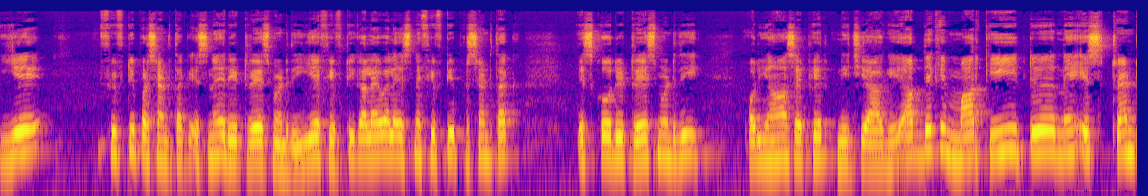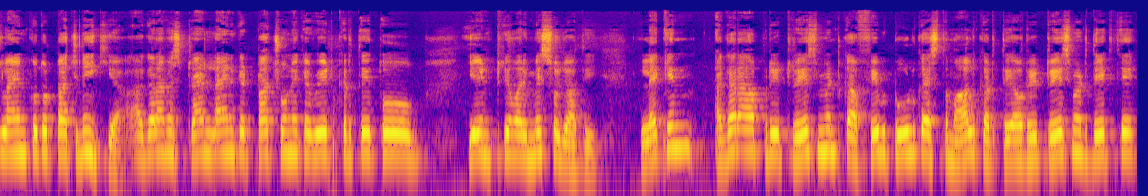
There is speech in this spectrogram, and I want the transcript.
ये फिफ्टी परसेंट तक इसने रिट्रेसमेंट दी। ये फिफ्टी का लेवल है, इसने फिफ्टी परसेंट तक इसको रिट्रेसमेंट दी और यहाँ से फिर नीचे आ गई। अब देखिए मार्केट ने इस ट्रेंड लाइन को तो टच नहीं किया। अगर हम इस ट्रेंड लाइन के टच होने का वेट करते तो ये एंट्री हमारी मिस हो जाती। लेकिन अगर आप रिट्रेसमेंट का फिब टूल का इस्तेमाल करते और रिट्रेसमेंट देखते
